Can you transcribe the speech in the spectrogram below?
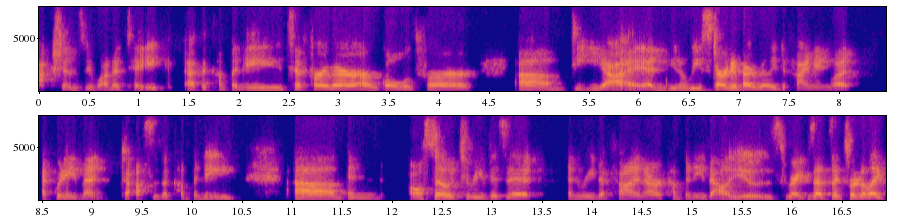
actions we want to take at the company to further our goals for um, DEI. And you know, we started by really defining what equity meant to us as a company, um, and also to revisit and redefine our company values, right? Because that's like sort of like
